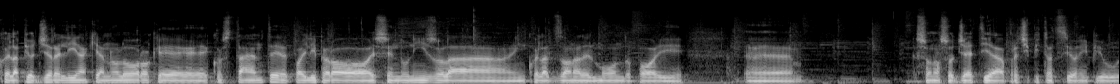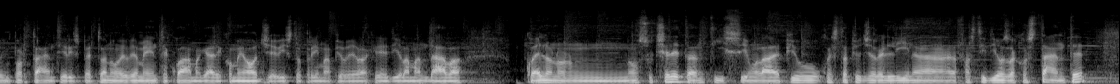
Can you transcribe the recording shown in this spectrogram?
quella pioggerellina che hanno loro che è costante, poi lì però essendo un'isola in quella zona del mondo poi eh, sono soggetti a precipitazioni più importanti rispetto a noi ovviamente, qua magari come oggi hai visto prima pioveva che Dio la mandava, quello non, non succede tantissimo, là, è più questa pioggerellina fastidiosa costante.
